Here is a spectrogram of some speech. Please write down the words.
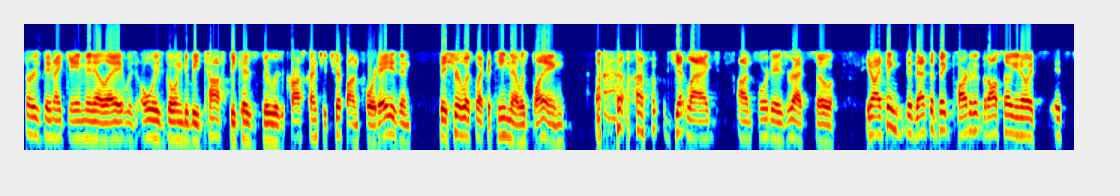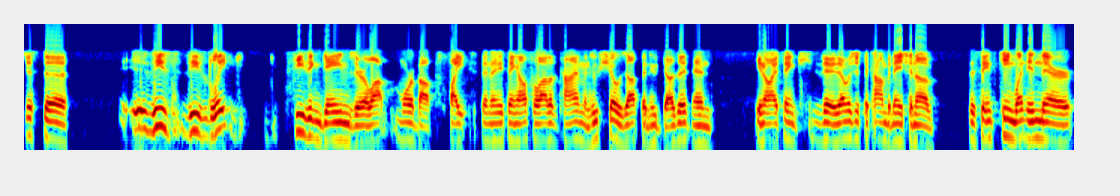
Thursday night game in LA, it was always going to be tough because there was a cross country trip on four days, and they sure looked like a team that was playing jet lagged on four days rest. So, you know, I think that that's a big part of it, but also, you know, it's it's just uh, these these late season games are a lot more about fight than anything else a lot of the time, and who shows up and who doesn't. And you know, I think there, that was just a combination of the Saints team went in there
